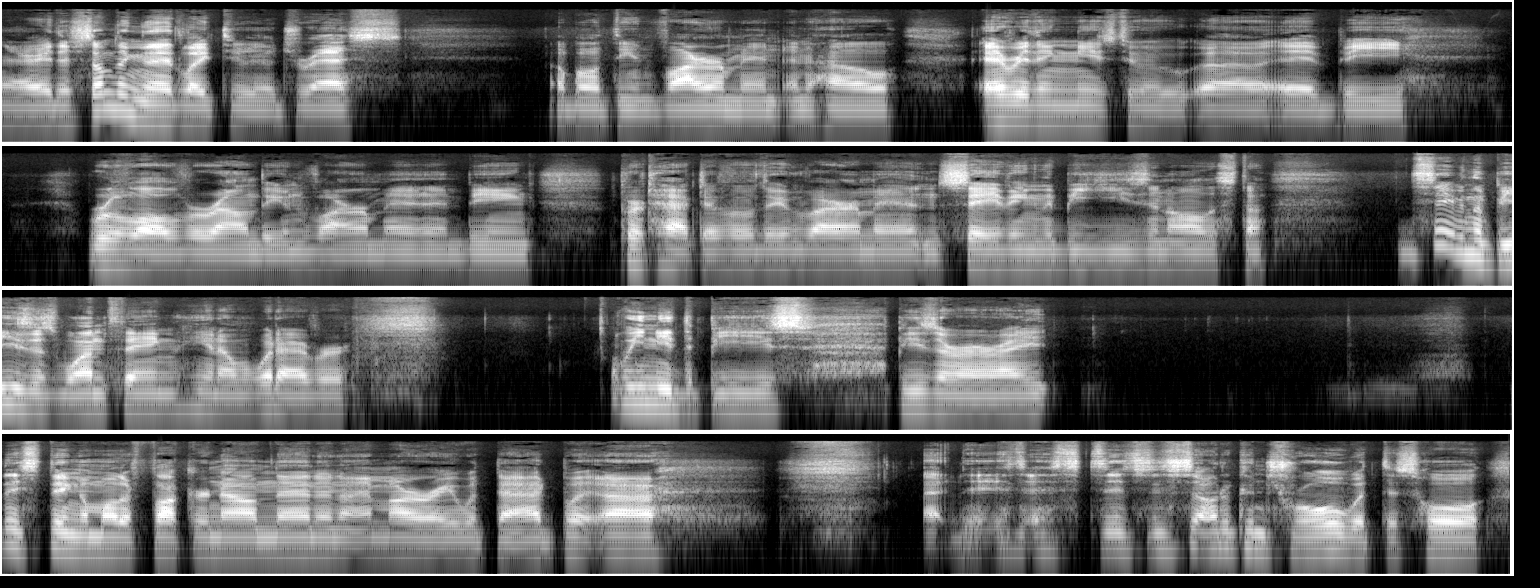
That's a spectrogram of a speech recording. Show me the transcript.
All right, there's something that I'd like to address about the environment and how everything needs to uh, be revolve around the environment and being protective of the environment and saving the bees and all this stuff. Saving the bees is one thing, you know, whatever. We need the bees. Bees are alright. They sting a motherfucker now and then, and I'm alright with that. But uh, it's, it's, it's just out of control with this whole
